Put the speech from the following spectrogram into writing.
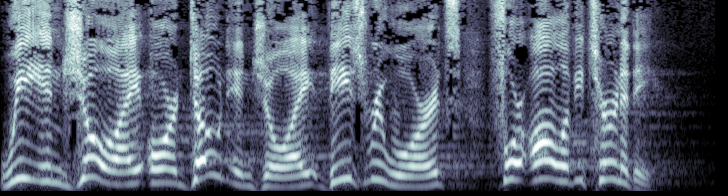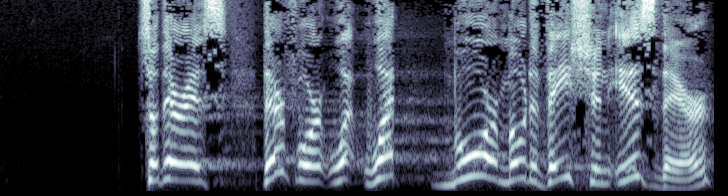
we enjoy or don't enjoy these rewards for all of eternity. So there is, therefore, what, more motivation is there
